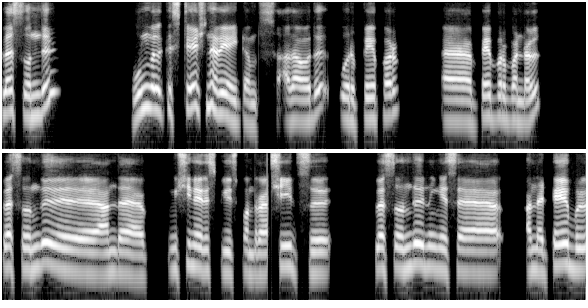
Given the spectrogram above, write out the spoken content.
ப்ளஸ் வந்து உங்களுக்கு ஸ்டேஷ்னரி ஐட்டம்ஸ் அதாவது ஒரு பேப்பர் பேப்பர் பண்டல் ப்ளஸ் வந்து அந்த மிஷினரிஸ்க்கு யூஸ் பண்ணுற ஷீட்ஸு ப்ளஸ் வந்து நீங்கள் ச அந்த டேபிள்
